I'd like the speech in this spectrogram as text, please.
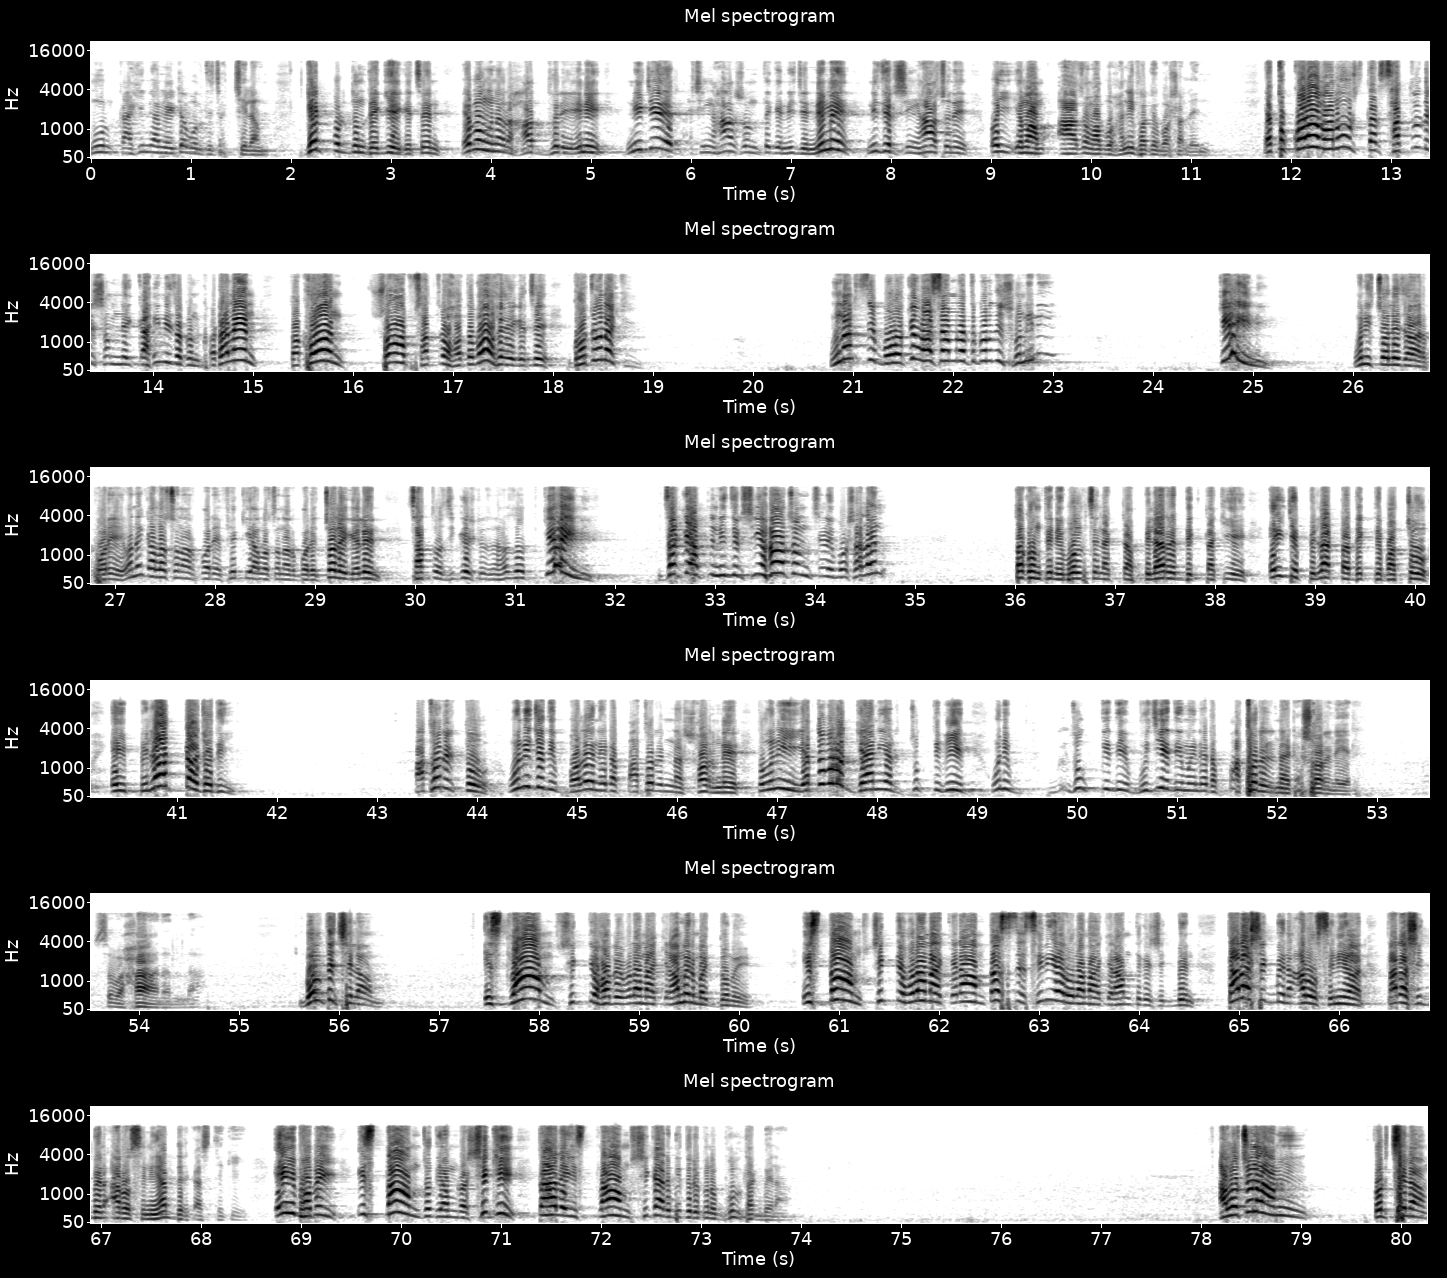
মূল কাহিনী আমি এটা বলতে চাচ্ছিলাম। গেট পর্যন্ত এগিয়ে গেছেন এবং ওনার হাত ধরে এনে নিজের সিংহাসন থেকে নিজে নেমে নিজের সিংহাসনে ওই ইমাম আজম আবু হানিফাকে বসালেন। এত কড়া মানুষ তার ছাত্রদের সামনে কাহিনী যখন ঘটালেন, তখন সব ছাত্র হতবাক হয়ে গেছে, ঘটনা কি? ওনার চেয়ে বড় কেউ আছে আমরা তো কোনোদিন শুনিনি? কেই নেই উনি চলে যাওয়ার পরে, অনেক আলোচনার পরে, ফেকি আলোচনার পরে চলে গেলেন। ছাত্র জিজ্ঞেস করছেন হজরত কেই নি যাকে আপনি নিজের সিংহাসন ছেড়ে বসালেন? তখন তিনি বলছেন, একটা পিলারের দিক তাকিয়ে, এই যে পিলারটা দেখতে পাচ্ছ, এই পিলারটা যদি পাথরের, তো উনি যদি বলেন এটা পাথরের না স্বর্ণের, তো উনি এত বড় জ্ঞানী আর যুক্তিবিদ, উনি যুক্তি দিয়ে বুঝিয়ে দিবেন এটা পাথরের না, এটা স্বর্ণের। সুবহান আল্লাহ বলতেছিলাম, ইসলাম শিখতে হবে ওলামা কেরামের মাধ্যমে। ইসলাম শিখতে ওলামা কেরাম, তার চেয়ে সিনিয়র ওলামা কেরাম থেকে শিখবেন। তারা শিখবেন আরও সিনিয়র তারা শিখবেন আরও সিনিয়রদের কাছ থেকে। এইভাবেই ইসলাম যদি আমরা শিখি, তাহলে ইসলাম শিকার ভিতরে কোনো ভুল থাকবে না। আলোচনা আমি করছিলাম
